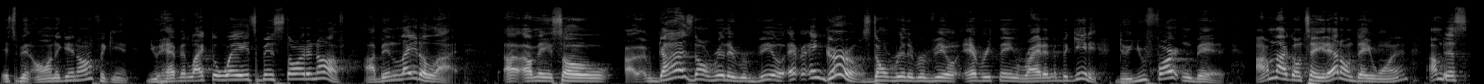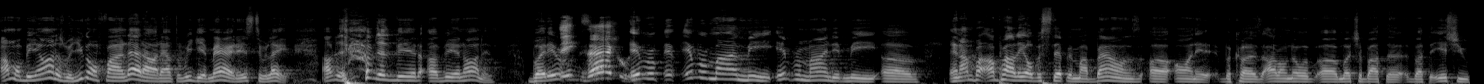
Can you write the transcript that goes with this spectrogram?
It's been on again, off again. You haven't liked the way it's been starting off. I've been late a lot. I mean, so uh, guys don't really reveal, and girls don't really reveal everything right in the beginning. Do you fart in bed? I'm not gonna tell you that on day one. I'm just, I'm gonna be honest with you. You're gonna find that out after we get married. It's too late. I'm just, I'm just being, uh, being honest. But it exactly it, it, it remind me, it reminded me of, and I'm, I'm probably overstepping my bounds uh, on it because I don't know uh, much about the about the issue.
